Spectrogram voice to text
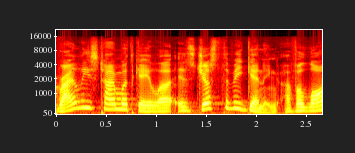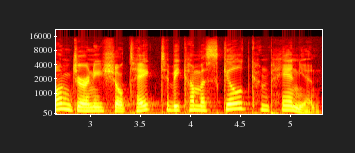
Riley's time with Gayla is just the beginning of a long journey she'll take to become a skilled companion.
